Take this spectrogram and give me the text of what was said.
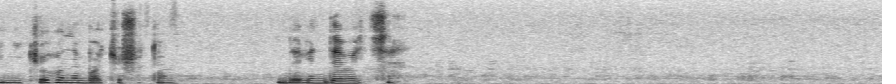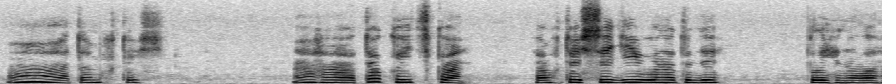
Я нічого не бачу, що там, де він дивиться. А, там хтось. Ага, то кицька. Там хтось сидів, вона туди плигнула.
